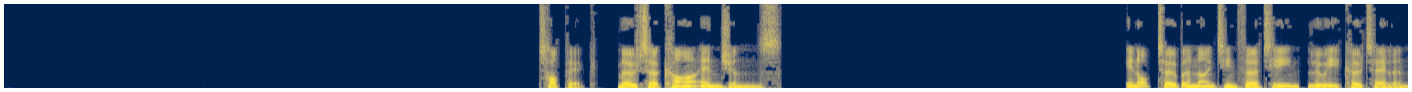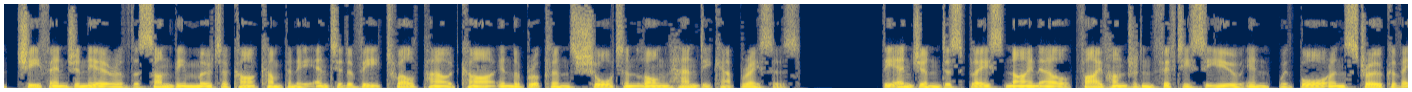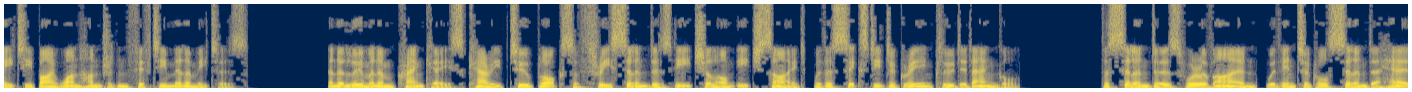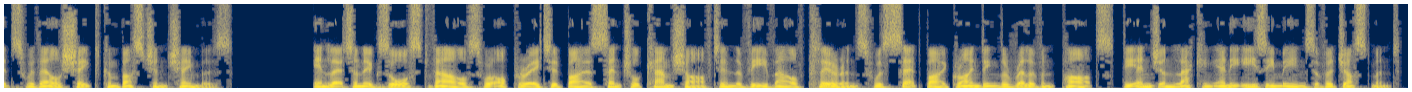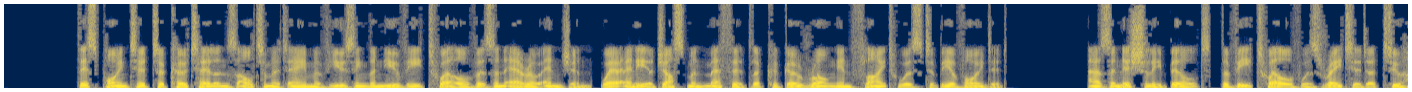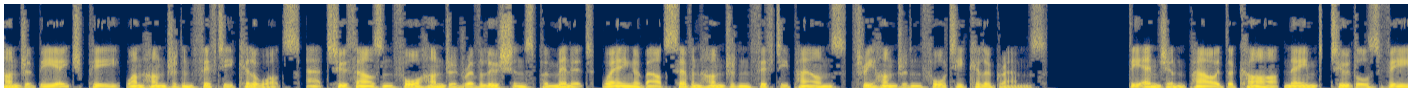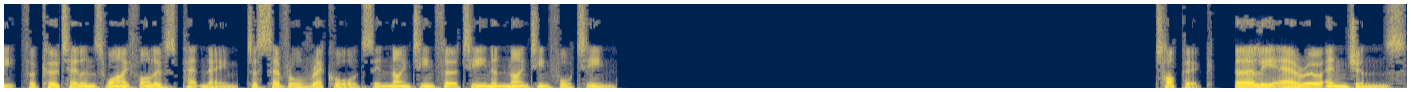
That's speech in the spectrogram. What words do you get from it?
Motor car engines In October 1913, Louis Coatalen, chief engineer of the Sunbeam Motor Car Company entered a V12-powered car in the Brooklands short and long handicap races. The engine displaced 9L 550 cu in, with bore and stroke of 80 by 150 mm. An aluminum crankcase carried two blocks of three cylinders each along each side, with a 60-degree included angle. The cylinders were of iron, with integral cylinder heads with L-shaped combustion chambers. Inlet and exhaust valves were operated by a central camshaft in the V-valve clearance was set by grinding the relevant parts, the engine lacking any easy means of adjustment. This pointed to Coatalen's ultimate aim of using the new V12 as an aero engine, where any adjustment method that could go wrong in flight was to be avoided. As initially built, the V12 was rated at 200 bhp 150 kilowatts at 2,400 revolutions per minute, weighing about 750 pounds 340 kilograms. The engine powered the car named Toodles V for Coatalen's wife Olive's pet name to several records in 1913 and 1914. Topic Early aero engines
